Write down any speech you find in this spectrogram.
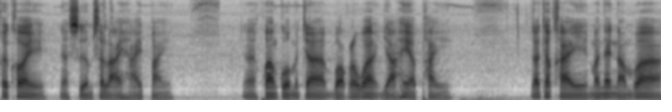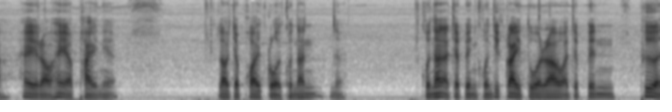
ค่อยๆนะเสื่อมสลายหายไปนะความโกรธมันจะบอกเราว่าอย่าให้อภัย แล้วถ้าใครมาแนะนำว่าให้เราให้อภัยเนี่ยเราจะพลอยโกรธคนนั้นนะคนนั้นอาจจะเป็นคนที่ใกล้ตัวเรา อาจจะเป็นเพื่อน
